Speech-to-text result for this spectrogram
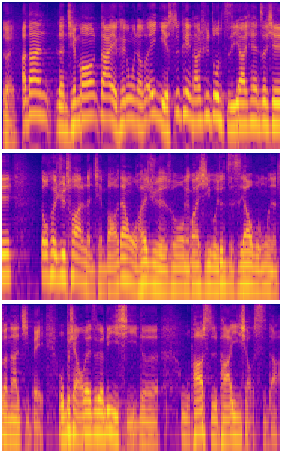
对啊，当然冷钱包大家也可以跟我讲说，哎，也是可以拿去做质押。现在这些都会去串冷钱包，但我会觉得说没关系，我就只是要稳稳的赚那几倍，我不想为这个利息的五趴十趴因小失大。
